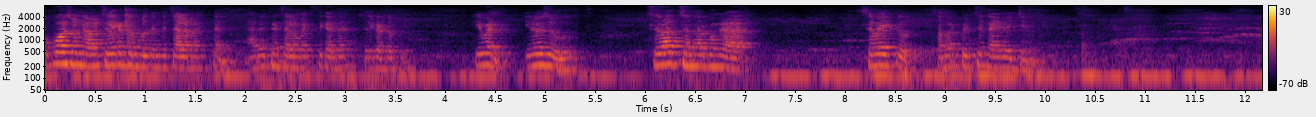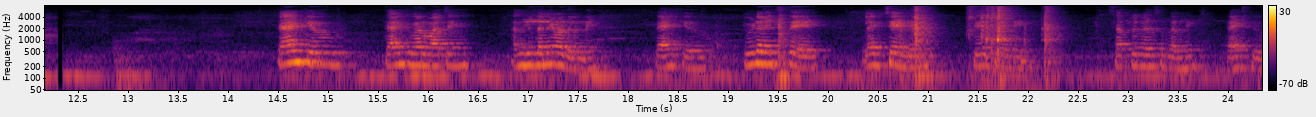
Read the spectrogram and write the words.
ఉపవాసం ఉండేవాళ్ళు చిలక చిలకడ తింటే చాలా మంచిదండి ఆరోగ్యం చాలా మంచిది కదా చిలకడ డబ్బులు ఇవ్వండి ఈరోజు శివరాత్రి సందర్భంగా శివయ్యకు సమర్పించిన నైవేద్యం. Thank you thank you for watching అందుకే ధన్యవాదాలండి. థ్యాంక్ యూ ఈ వీడియో నచ్చితే లైక్ చేయండి షేర్ చేయండి సబ్స్క్రైబ్ చేసుకోండి థ్యాంక్ యూ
